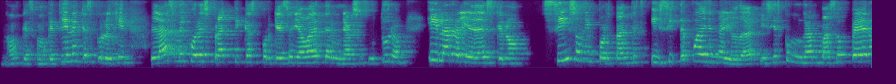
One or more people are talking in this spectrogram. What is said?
¿no? Que es como que tienen que escoger las mejores prácticas porque eso ya va a determinar su futuro. Y la realidad es que no sí son importantes y sí te pueden ayudar y sí es como un gran paso, pero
